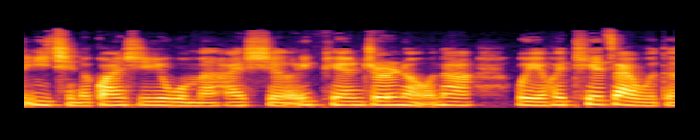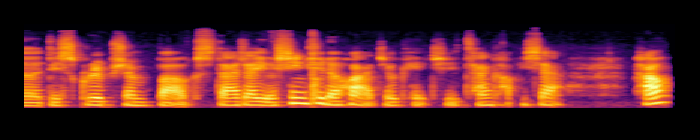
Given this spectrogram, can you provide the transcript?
疫情的关系，我们还写了一篇 journal，那我也会贴在我的 description box，大家有兴趣的话就可以去参考一下。好，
